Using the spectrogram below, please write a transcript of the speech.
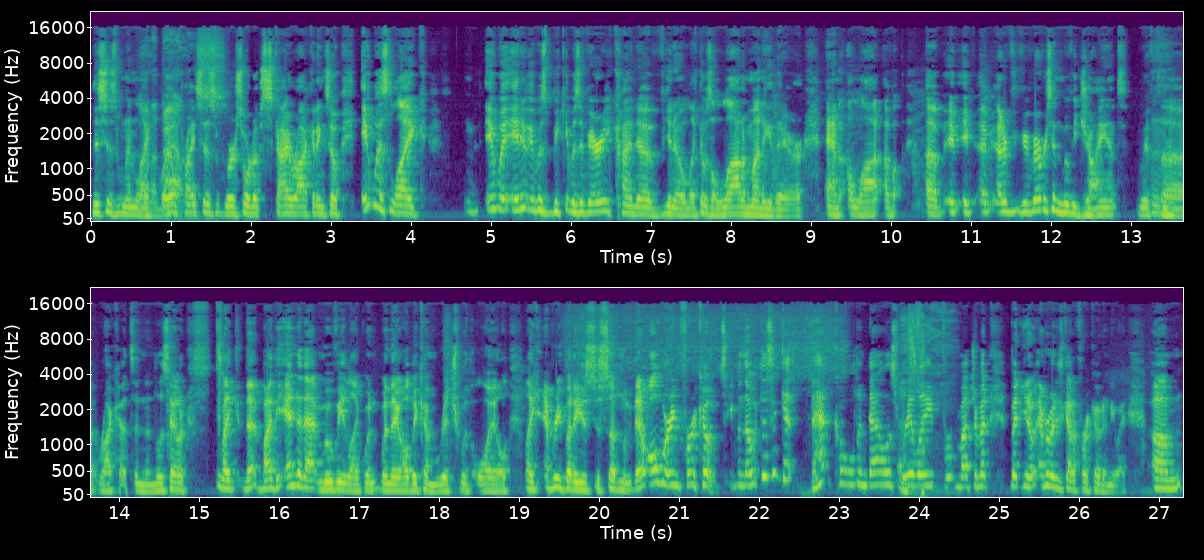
This is when oh, like oil Dallas. prices were sort of skyrocketing. So it was like. It, it, it was it was a very kind of you know like there was a lot of money there and a lot of of if, if, I don't know if you've ever seen the movie Giant with Mm. uh, Rock Hudson and Liz Taylor, like that by the end of that movie, like when when they all become rich with oil, like everybody is just suddenly they're all wearing fur coats, even though it doesn't get that cold in Dallas really for much of it. But you know everybody's got a fur coat anyway, um,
